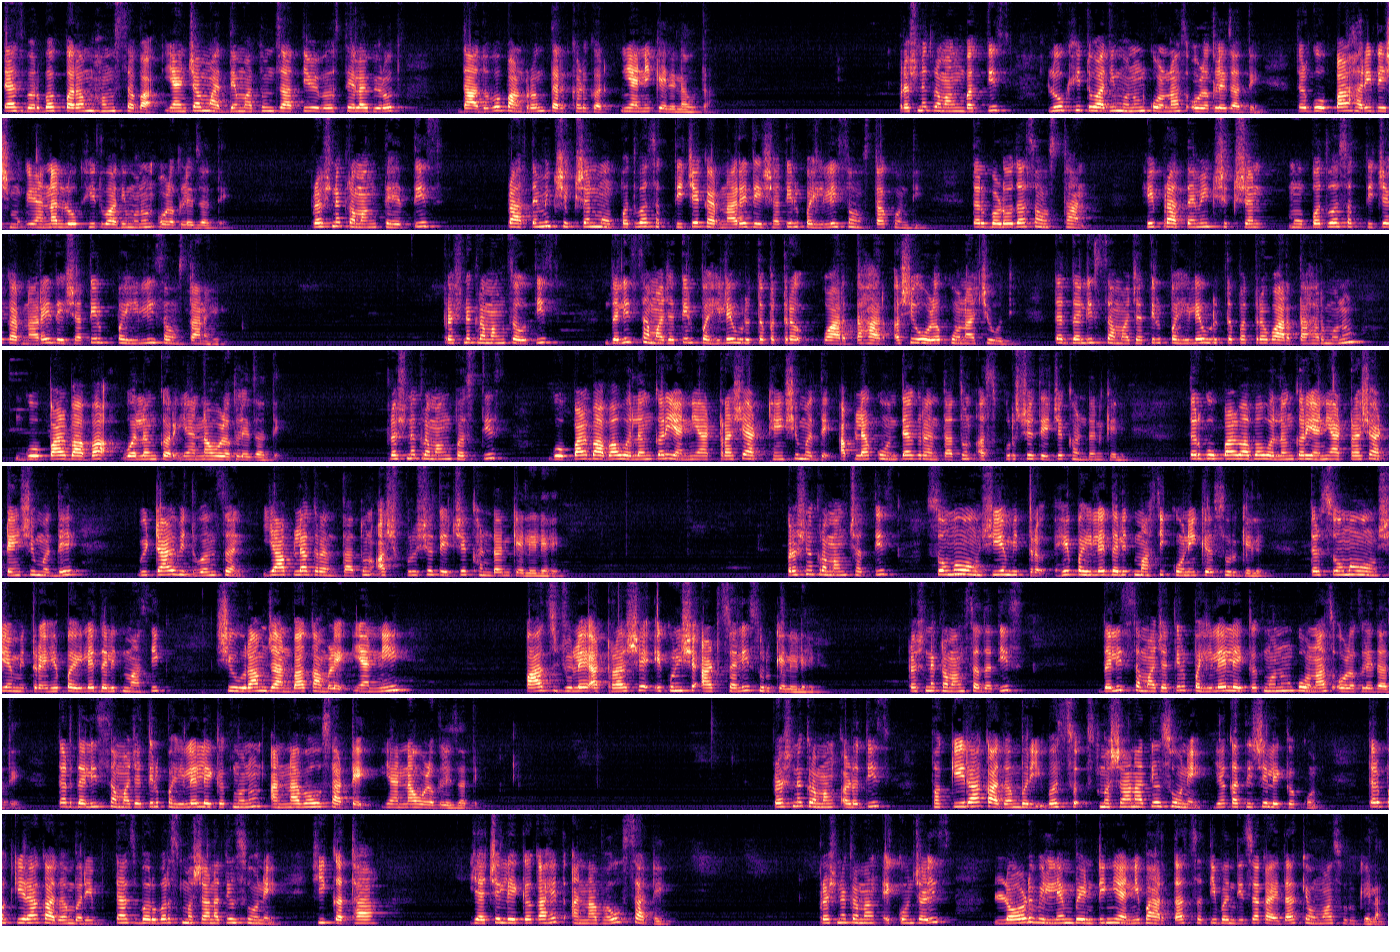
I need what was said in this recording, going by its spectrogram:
त्याचबरोबर परमहंस सभा यांच्या माध्यमातून जाती व्यवस्थेला विरोध दादोबा पांडुरंग तरखडकर यांनी केलेला होता. प्रश्न क्रमांक बत्तीस लोकहितवादी म्हणून कोणास ओळखले जाते? तर गोपाळ हरी देशमुख यांना लोकहितवादी म्हणून ओळखले जाते. प्रश्न क्रमांक तेहतीस प्राथमिक शिक्षण मोफत व सक्तीचे करणारे देशातील पहिली संस्था कोणती? तर बडोदा संस्थान हे प्राथमिक शिक्षण मोफत व सक्तीचे करणारे देशातील पहिली संस्थान आहे. प्रश्न क्रमांक चौतीस दलित समाजातील पहिले वृत्तपत्र वार्ताहार अशी ओळख कोणाची होती? तर दलित समाजातील पहिले वृत्तपत्र वार्ताहार म्हणून गोपाळबाबा वलंकर यांना ओळखले जाते. प्रश्न क्रमांक पस्तीस. गोपाळबाबा वलंकर यांनी अठराशे अठ्ठ्याऐंशीमध्ये आपल्या कोणत्या ग्रंथातून अस्पृश्यतेचे खंडन केले? तर गोपाळबाबा वलंकर यांनी अठराशे अठ्ठ्याऐंशीमध्ये विटाळ विध्वंसन या आपल्या ग्रंथातून अस्पृश्यतेचे खंडन केलेले आहे. प्रश्न क्रमांक छत्तीस. सोमवंशीय मित्र हे पहिले दलित मासिक कोणी के सुरू केले? तर सोमवंशीय मित्र हे पहिले दलित मासिक शिवराम जानबा कांबळे यांनी पाच जुलै अठराशे एकोणीसशे आठ साली सुरू केलेले आहे. प्रश्न क्रमांक सदतीस दलित समाजातील पहिले लेखक म्हणून कोणास ओळखले जाते? तर दलित समाजातील पहिले लेखक म्हणून अण्णाभाऊ साठे यांना ओळखले जाते. प्रश्न क्रमांक अडतीस फकीरा कादंबरी व स्मशानातील सोने या कथेचे लेखक कोण? तर फकीरा कादंबरी त्याचबरोबर स्मशानातील सोने ही कथा याचे लेखक आहेत अण्णाभाऊ साठे. प्रश्न क्रमांक एकोणचाळीस लॉर्ड विल्यम बेंटिंग यांनी भारतात सतीबंदीचा कायदा केव्हा सुरू केला?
